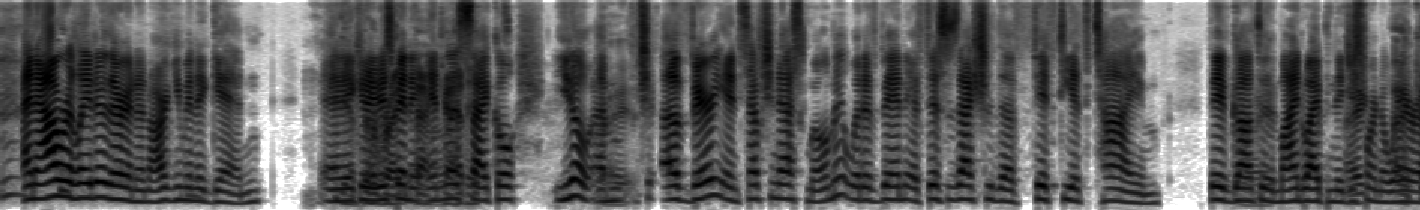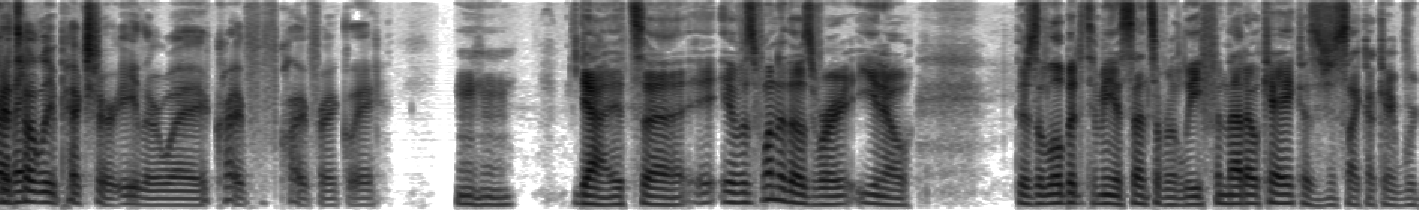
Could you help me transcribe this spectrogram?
an hour later they're in an argument again. And yeah, it could have just right been an endless cycle. You know, right. a, a, very Inception esque moment would have been if this is actually the 50th time they've gone through the mind wipe and they just I, weren't aware of it. I could totally picture either way, quite, quite frankly. Mm-hmm. Yeah, it's uh, it, it was one of those where, you know, there's a little bit to me a sense of relief in that okay because it's just like okay we're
